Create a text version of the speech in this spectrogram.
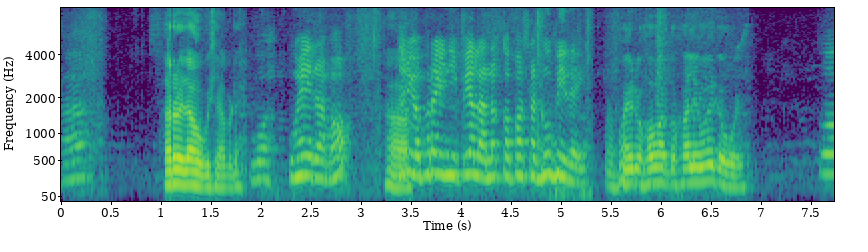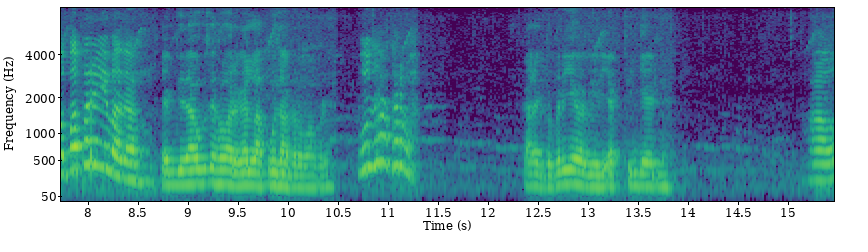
હા. હરોય જાવું પછી આપણે. ભોંયરામાં હો. હા. દરિયો ભરાઈ ની પેલા નક્કા પાછા ડૂબી જાય. પણ ભૈરું સવાર તો ખાલી હોય તો હોય. તો બપોરે એવા જાવ એક દિવસ આવું છે સવારે વહેલા પૂજા કરવા આપણે. પૂજા કરવા? ક્યારેક તો કરીએ એક થઈ ગયા એટલે. હા હો.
